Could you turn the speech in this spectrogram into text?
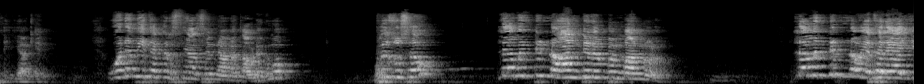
ጥያቄ ነው። ወደ ቤተ ክርስቲያን ስናመጣው ደግሞ ብዙ ሰው ለምንድን ነው አንድ ልብ የማንሆነው? ለምንድን ነው የተለያየ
